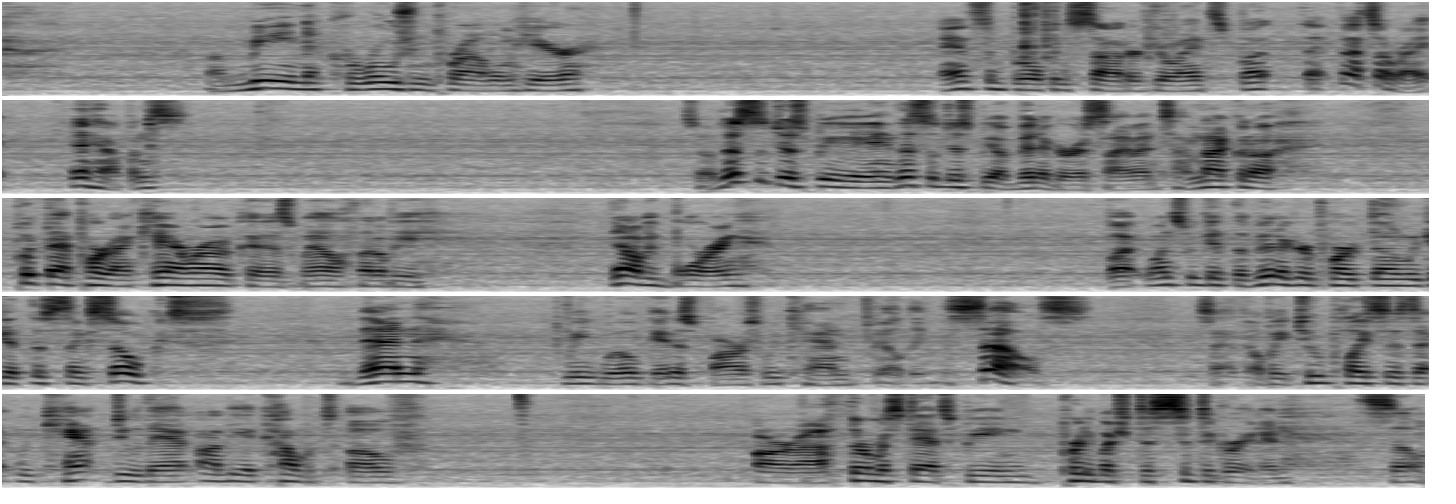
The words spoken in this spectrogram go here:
a mean corrosion problem here. And some broken solder joints, but that, that's alright. It happens. So this will just be this will just be a vinegar assignment. I'm not gonna put that part on camera because well that'll be that'll be boring. But once we get the vinegar part done, we get this thing soaked, then we will get as far as we can building the cells. So there'll be two places that we can't do that on the account of our uh, thermostats being pretty much disintegrated. So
